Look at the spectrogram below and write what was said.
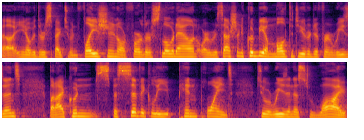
uh, you know with respect to inflation, or further slowdown, or recession. It could be a multitude of different reasons, but I couldn't specifically pinpoint to a reason as to why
